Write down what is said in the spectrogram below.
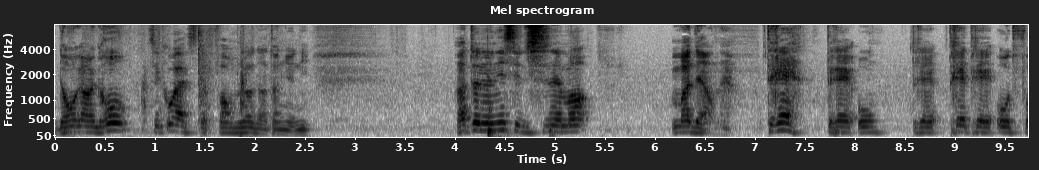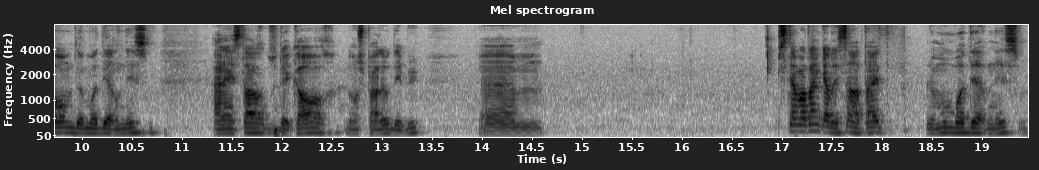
Donc, en gros, c'est quoi cette forme-là d'Antonioni? Antonioni, c'est du cinéma moderne. Très, très haut. Très, très, très haute forme de modernisme. À l'instar du décor dont je parlais au début. Euh, c'est important de garder ça en tête. Le mot modernisme.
